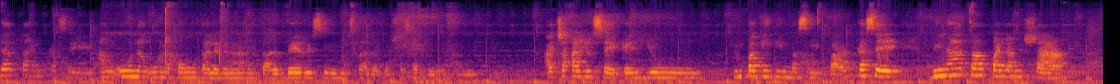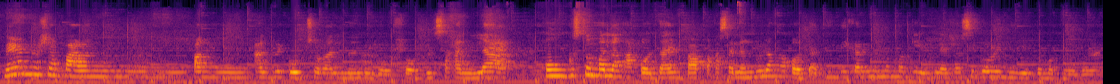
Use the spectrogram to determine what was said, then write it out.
That time kasi, ang unang-una kong talagang nakita, very serious talaga siya sa buhay. At saka yung second, yung, yung pagiging masipag. Kasi binata pa lang siya, meron na siyang parang pang agricultural na negosyo dun sa kanila. Kung gusto mo lang ako dahil papakasalan mo lang ako at hindi ka rin naman mag iglesia siguro hindi ito mag-work.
